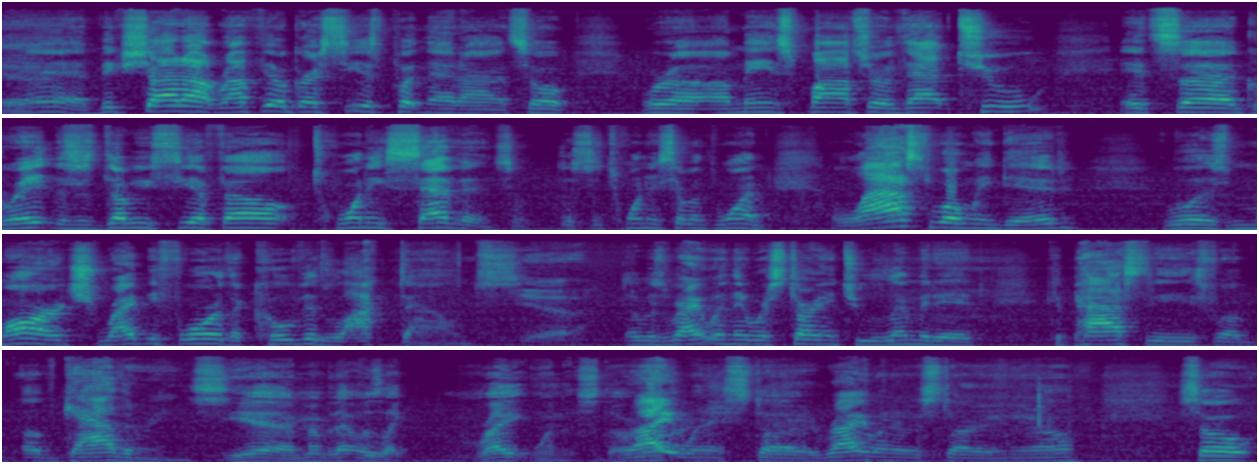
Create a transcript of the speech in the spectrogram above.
Yeah. Yeah, big shout out. Rafael Garcia's putting that on. So we're a, a main sponsor of that too. It's uh, great. This is WCFL 27. So this is the 27th one. Last one we did was March, right before the COVID lockdowns. Yeah. It was right when they were starting to limited capacities for, of gatherings. Yeah, I remember that was like right when it started. Right when it started. Right when it was starting, you know. So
